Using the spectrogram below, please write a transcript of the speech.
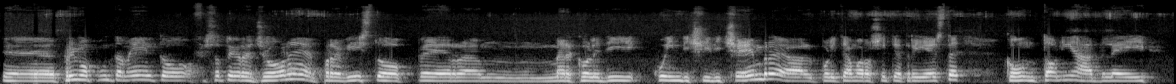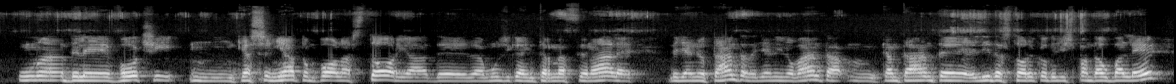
Eh, primo appuntamento fissato in regione previsto per um, mercoledì 15 dicembre al Politeama Rossetti a Trieste con Tony Hadley, una delle voci um, che ha segnato un po' la storia de- della musica internazionale degli anni 80, degli anni 90, mm, cantante e leader storico degli Spandau Ballet,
